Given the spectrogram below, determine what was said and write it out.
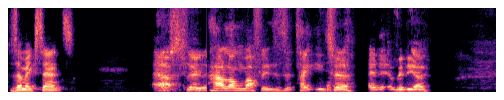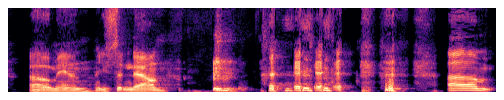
Does that make sense? Absolutely. How long roughly does it take you to edit a video? Oh man, are you sitting down? um,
